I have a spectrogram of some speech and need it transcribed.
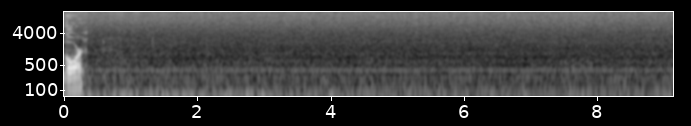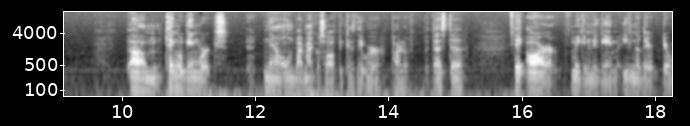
Gore. um, Tango GameWorks, now owned by Microsoft because they were part of Bethesda, they are making a new game, even though they're they're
